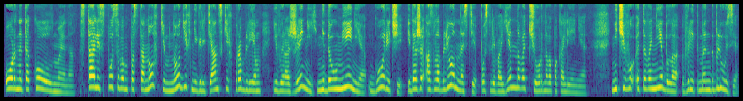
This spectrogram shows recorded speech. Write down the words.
Орнета Коулмена стали способом постановки многих негритянских проблем и выражений недоумения, горечи и даже озлобленности послевоенного черного поколения. Ничего этого не было в ритм-энд-блюзе.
